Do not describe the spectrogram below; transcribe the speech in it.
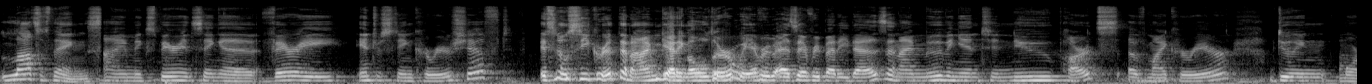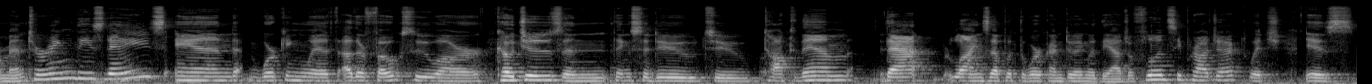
Lots of things. I'm experiencing a very interesting career shift. It's no secret that I'm getting older, we, every, as everybody does, and I'm moving into new parts of my career, doing more mentoring these days, and working with other folks who are coaches and things to do to talk to them. That lines up with the work I'm doing with the Agile Fluency Project, which is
